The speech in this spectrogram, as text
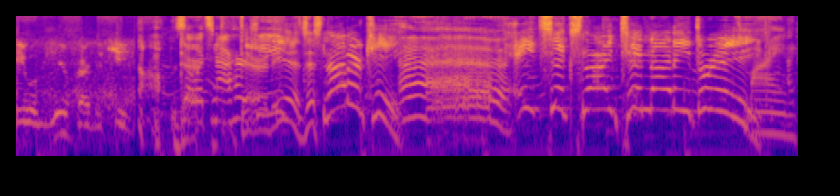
he will give her the key. Oh, so it's not her there key? it is. It's not her key. Ugh. 869 1093. Mine.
